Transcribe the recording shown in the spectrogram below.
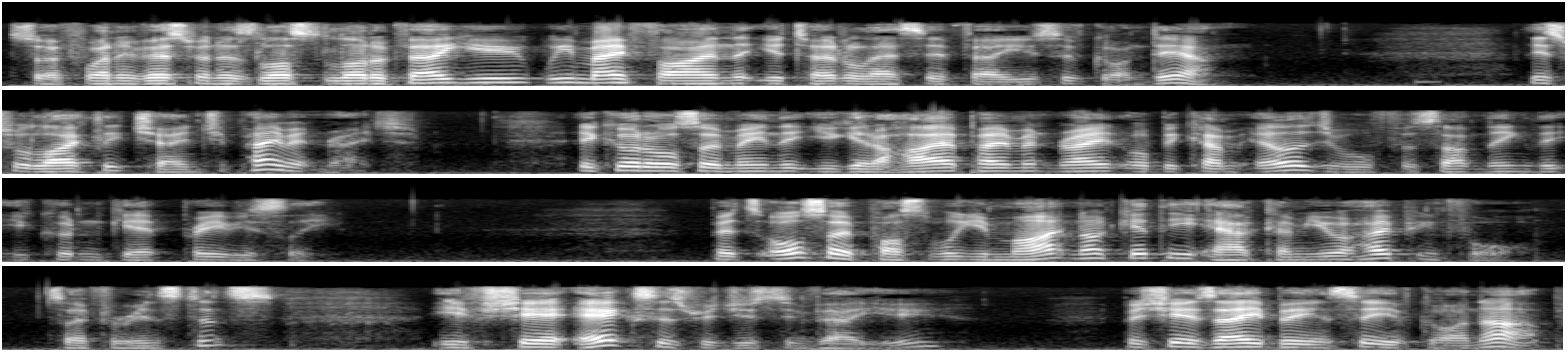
So if one investment has lost a lot of value, we may find that your total asset values have gone down. This will likely change your payment rate. It could also mean that you get a higher payment rate or become eligible for something that you couldn't get previously. But it's also possible you might not get the outcome you were hoping for. So, for instance, if share X is reduced in value, but shares A, B, and C have gone up,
